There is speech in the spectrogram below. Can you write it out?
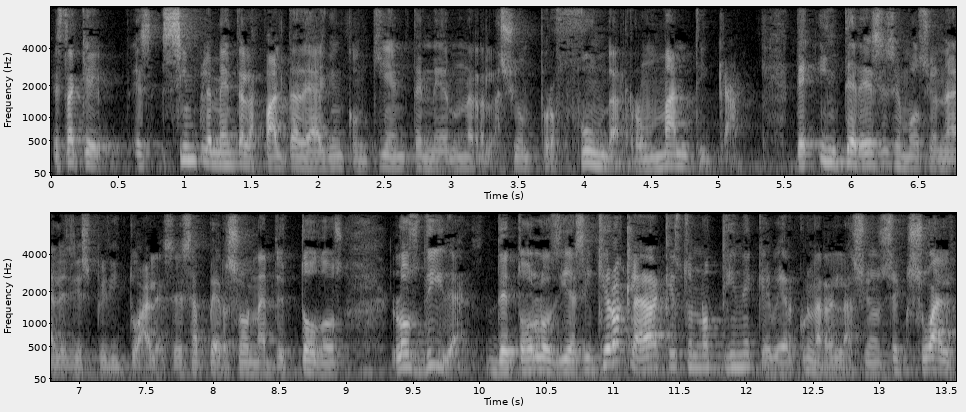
Esta que es simplemente la falta de alguien con quien tener una relación profunda, romántica, de intereses emocionales y espirituales, esa persona de todos los días, de todos los días. Y quiero aclarar que esto no tiene que ver con la relación sexual.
